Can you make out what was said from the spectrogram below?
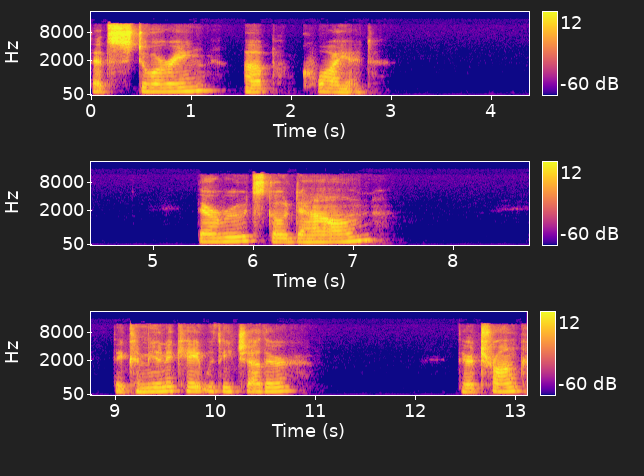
that's storing up quiet. Their roots go down, they communicate with each other. Their trunk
